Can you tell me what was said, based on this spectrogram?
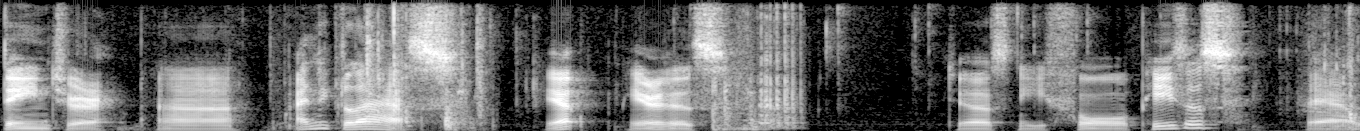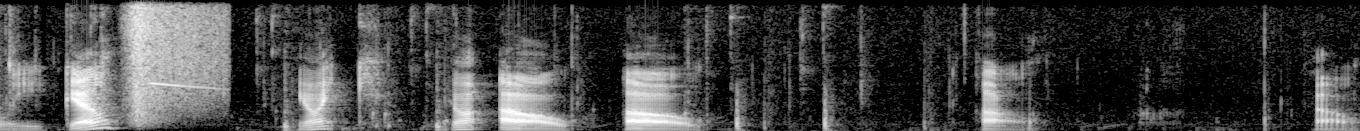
danger. Uh, I need glass. Yep, here it is. Just need four pieces. There we go. Yoink. Yoink. Oh. Oh. Oh. Oh.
